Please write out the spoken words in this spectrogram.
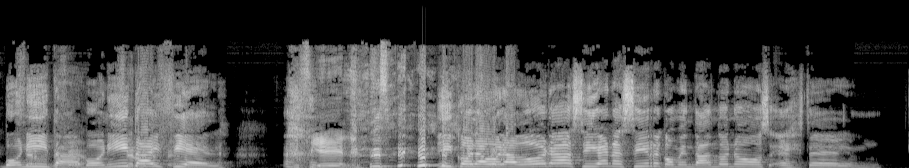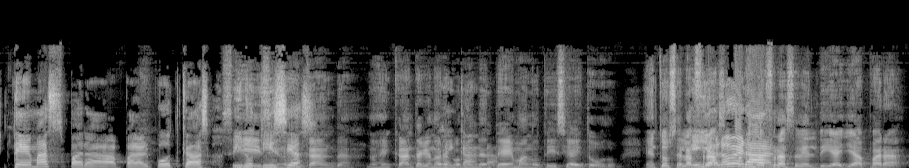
Bonita, bonita y fiel. Y fiel. Y colaboradora, sigan así recomendándonos este temas para, para el podcast Sí, y sí, nos noticias. encanta. Nos encanta que nos, Nos recomienden temas, noticias y todo. Entonces, la Y frase, ¿cuál es la frase del día ya para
